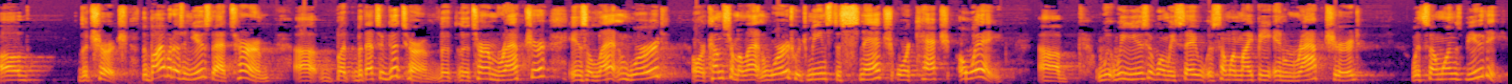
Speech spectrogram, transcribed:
of the church. The Bible doesn't use that term, uh, but, but that's a good term. The, the term rapture is a Latin word, or comes from a Latin word which means to snatch or catch away. Uh, we, we use it when we say someone might be enraptured with someone's beauty.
